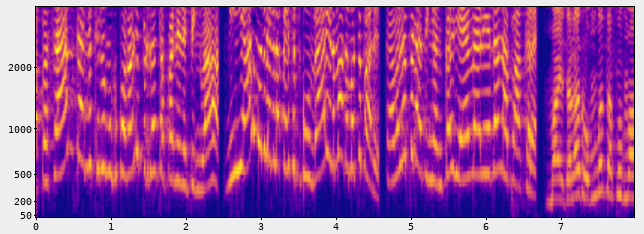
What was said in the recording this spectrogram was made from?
அப்ப சாம் தங்கச்சி ரூமுக்கு போனாலும் இப்படிதான் தப்பா நினைப்பீங்களா? நீ யார் முதல்ல அம்மா இதெல்லாம் ரொம்ப தப்புமா?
